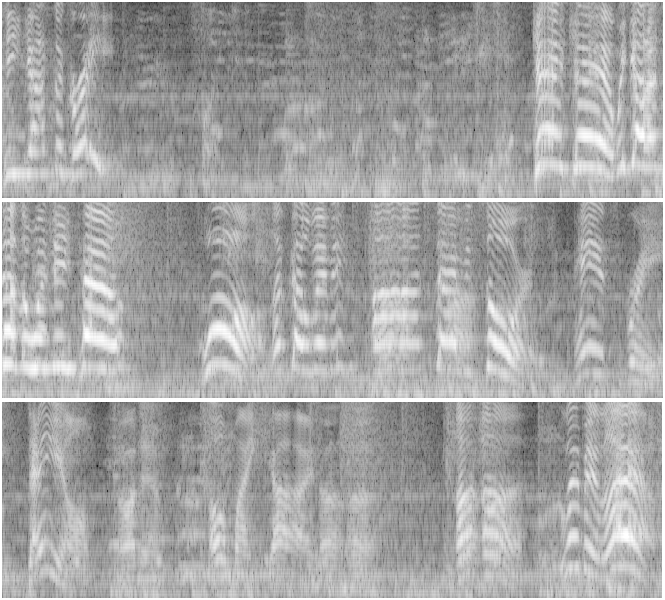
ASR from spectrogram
He got the great. Fight. Can can, we got another one, details. Wall, let's go, Lemon. Uh, uh, Savage Sword. Handspring. Damn. Oh damn. Oh my God. Uh uh. Uh uh. Lemon laugh.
